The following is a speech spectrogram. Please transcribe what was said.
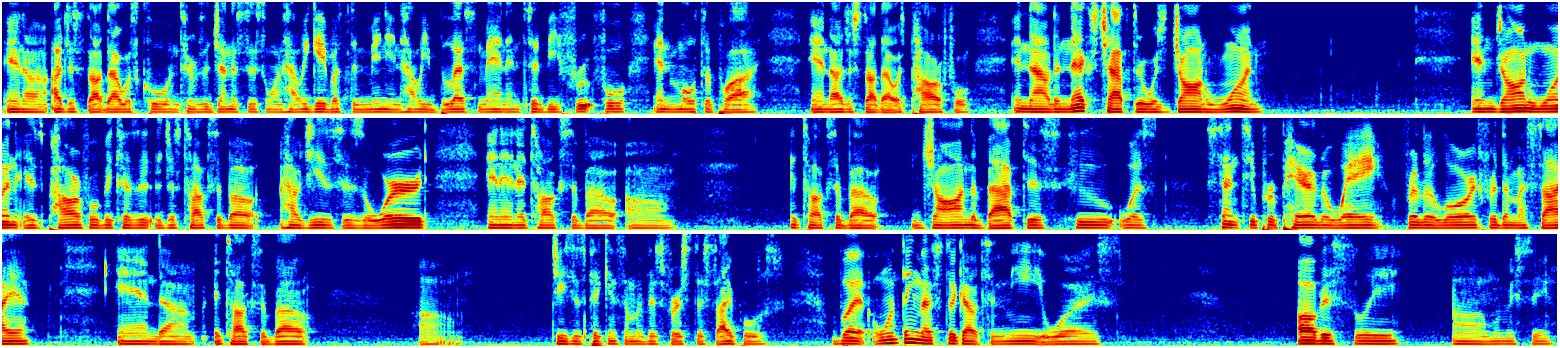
And uh, I just thought that was cool in terms of Genesis 1, how he gave us dominion, how he blessed man and to be fruitful and multiply. And I just thought that was powerful. And now the next chapter was John 1. And John 1 is powerful because it, it just talks about how Jesus is the Word and then it talks about um, it talks about John the Baptist who was sent to prepare the way for the Lord for the Messiah, and um, it talks about um, Jesus picking some of his first disciples. But one thing that stuck out to me was obviously, um, let me see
